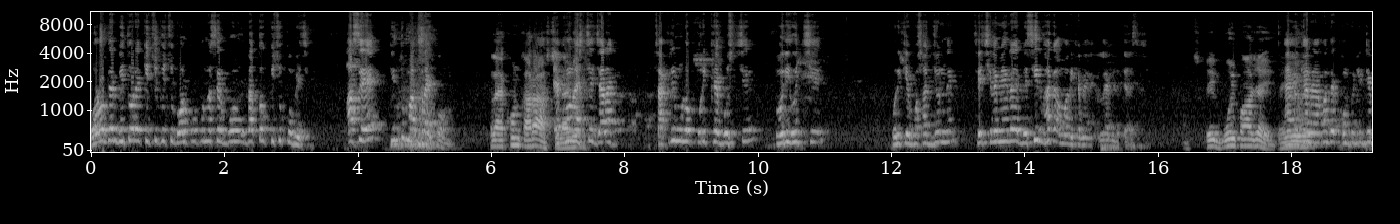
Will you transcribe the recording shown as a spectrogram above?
বড়দের ভিতরে কিছু কিছু গল্প উপন্যাসের বই ওটা তো কিছু কমেছে। আসে কিন্তু মাত্রায় কম। তাহলে এখন কারা আসছে এখন আসছে যারা চাকরিমূলক পরীক্ষায় বসছে তৈরি হচ্ছে পরীক্ষায় বসার জন্যে। সেই ছেলেমেয়েরা বেশিরভাগ আমার এখানে লাইব্রেরিতে আসছে। আচ্ছা, এই বই পাওয়া যায়? হ্যাঁ এখানে আমাদের কম্পিটিটিভ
